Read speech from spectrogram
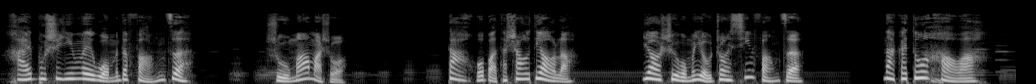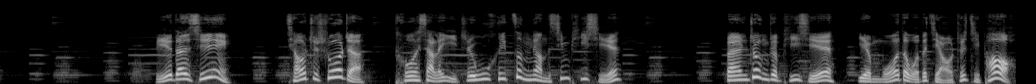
还不是因为我们的房子。鼠妈妈说：“大火把它烧掉了，要是我们有幢新房子，那该多好啊！”别担心，乔治说着，脱下了一只乌黑锃亮的新皮鞋。反正这皮鞋也磨得我的脚直起泡。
